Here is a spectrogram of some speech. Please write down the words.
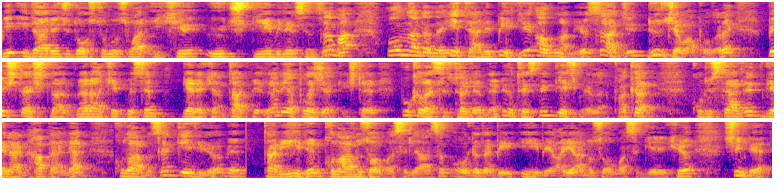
bir idareci dostumuz var, 2, 3 diyebilirsiniz ama onlardan da yeterli bilgi alınamıyor. Sadece düz cevap olarak Beşiktaşlılar merak etmesin gereken takviyeler yapılacak. İşte bu klasik söylemlerin ötesine geçmiyorlar. Fakat kulislerde gelen haberler kulağımıza geliyor ve Tabii iyi de kulağınız olması lazım. Orada da bir iyi bir ayağınız olması gerekiyor. Şimdi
